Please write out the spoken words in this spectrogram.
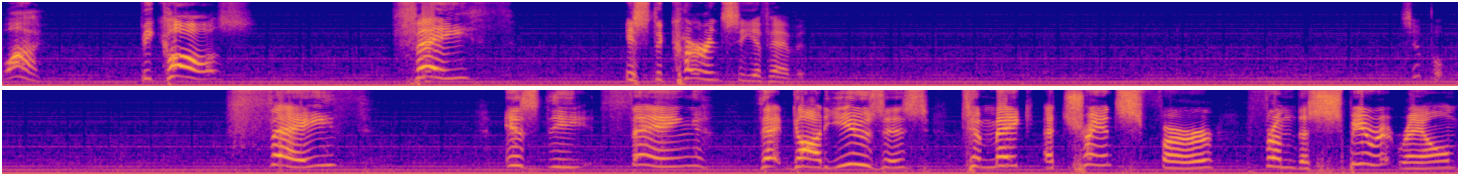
Why? Because faith is the currency of heaven. Simple. Faith is the thing that God uses to make a transfer from the spirit realm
